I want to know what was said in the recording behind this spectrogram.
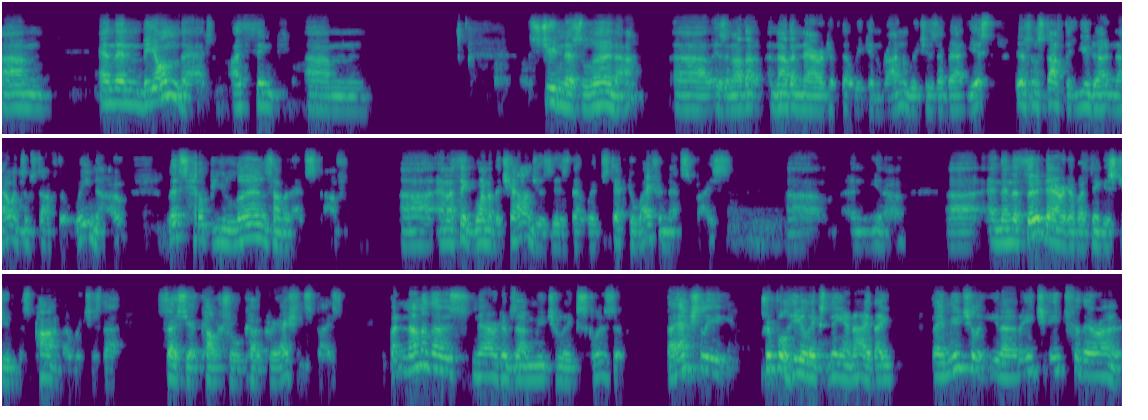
Um, and then beyond that, I think um, student as learner uh, is another another narrative that we can run, which is about yes, there's some stuff that you don't know and some stuff that we know. Let's help you learn some of that stuff. Uh, and I think one of the challenges is that we've stepped away from that space. Um, and you know, uh, and then the third narrative I think is student as partner, which is the socio-cultural co-creation space. But none of those narratives are mutually exclusive. They actually triple helix DNA. They they mutually, you know, each each for their own.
